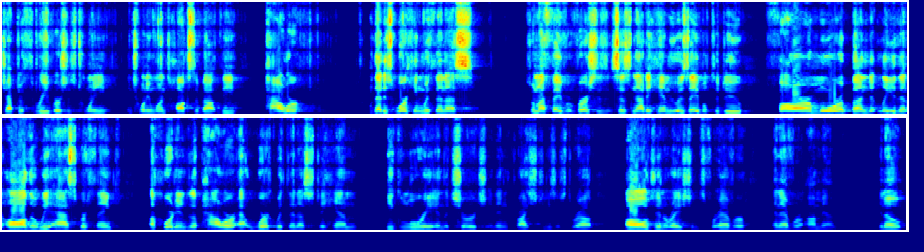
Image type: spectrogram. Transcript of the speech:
chapter 3, verses 20 and 21 talks about the power that is working within us. So, in my favorite verses, it says, Now to him who is able to do far more abundantly than all that we ask or think, according to the power at work within us, to him be glory in the church and in Christ Jesus throughout all generations, forever and ever. Amen. You know,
